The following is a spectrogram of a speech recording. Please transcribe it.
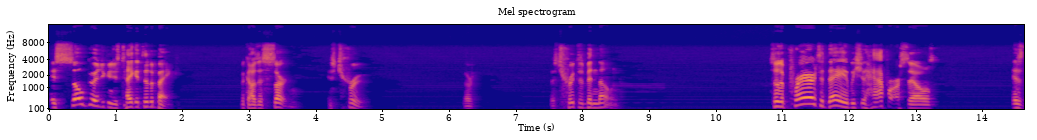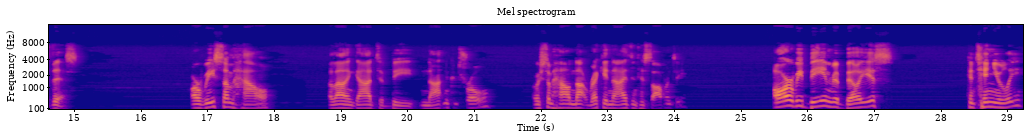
is so good you can just take it to the bank because it's certain, it's true, the truth has been known. So the prayer today we should have for ourselves is this Are we somehow allowing God to be not in control? Or somehow not recognizing his sovereignty? Are we being rebellious continually,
